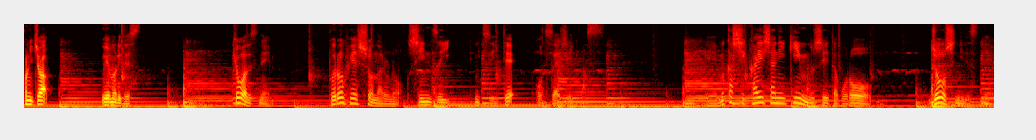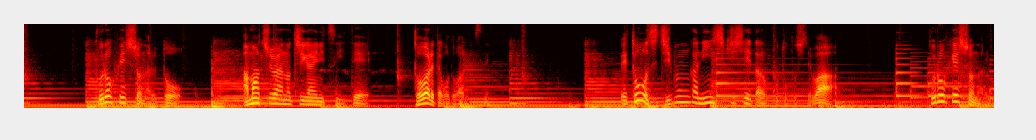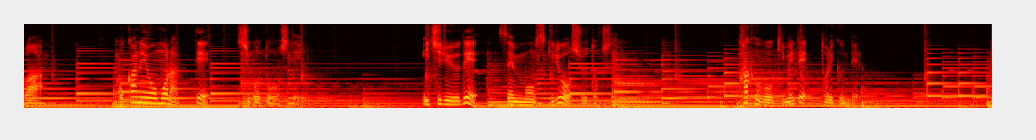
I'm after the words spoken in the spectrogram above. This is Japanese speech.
こんにちは、上森です。今日はですね、プロフェッショナルの真髄についてお伝えしていきます。えー昔会社に勤務していた頃、上司にですね、プロフェッショナルとアマチュアの違いについて問われたことがあるんですね。で当時自分が認識していたこととしては、プロフェッショナルはお金をもらって仕事をしている。一流で専門スキルを習得している。覚悟を決めて取り組んでいる。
